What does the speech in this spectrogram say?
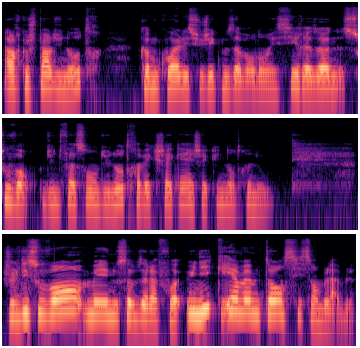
alors que je parle d'une autre, comme quoi les sujets que nous abordons ici résonnent souvent, d'une façon ou d'une autre, avec chacun et chacune d'entre nous. Je le dis souvent, mais nous sommes à la fois uniques et en même temps si semblables.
